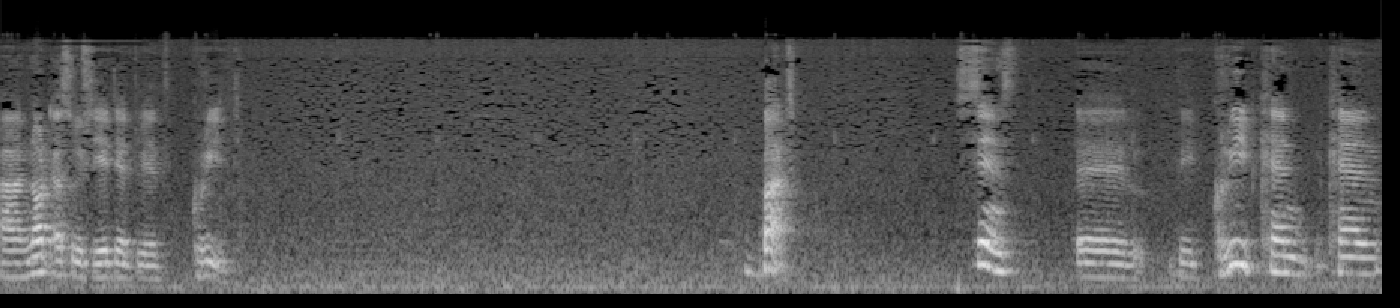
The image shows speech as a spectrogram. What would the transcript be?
are not associated with greed. But since uh, the greed can can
